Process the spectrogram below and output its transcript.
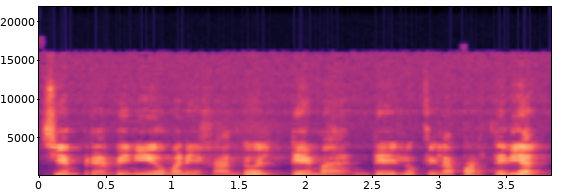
siempre han venido manejando el tema de lo que es la parte vial.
